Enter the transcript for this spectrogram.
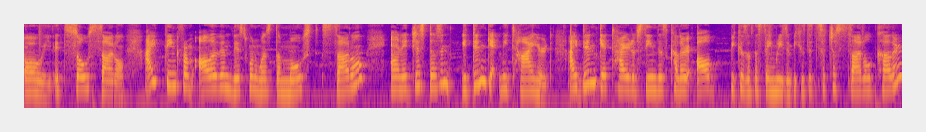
Oh, it's so subtle. I think from all of them, this one was the most subtle and it just doesn't, it didn't get me tired. I didn't get tired of seeing this color all because of the same reason, because it's such a subtle color.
